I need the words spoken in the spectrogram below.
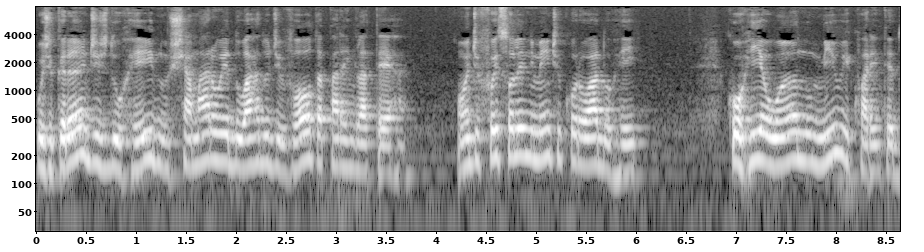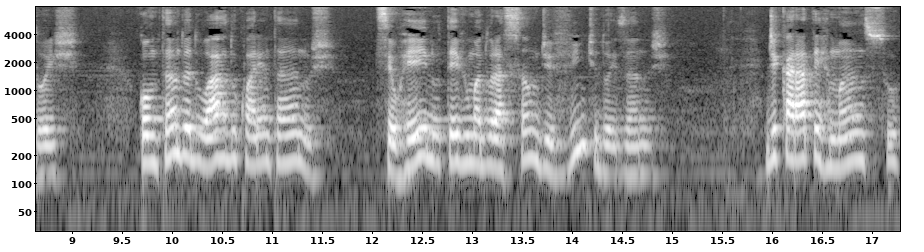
Os grandes do reino chamaram Eduardo de volta para a Inglaterra, onde foi solenemente coroado rei. Corria o ano 1042, contando Eduardo 40 anos. Seu reino teve uma duração de 22 anos. De caráter manso,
